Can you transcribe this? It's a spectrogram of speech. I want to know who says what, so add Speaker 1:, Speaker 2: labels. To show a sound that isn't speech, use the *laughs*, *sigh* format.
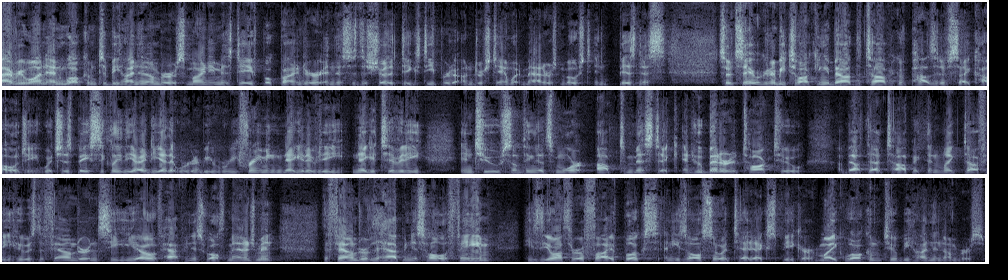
Speaker 1: Hi, everyone, and welcome to Behind the Numbers. My name is Dave Bookbinder, and this is the show that digs deeper to understand what matters most in business. So, today we're going to be talking about the topic of positive psychology, which is basically the idea that we're going to be reframing negativity, negativity into something that's more optimistic. And who better to talk to about that topic than Mike Duffy, who is the founder and CEO of Happiness Wealth Management, the founder of the Happiness Hall of Fame. He's the author of five books, and he's also a TEDx speaker. Mike, welcome to Behind the Numbers.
